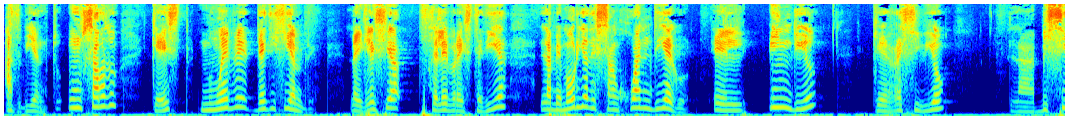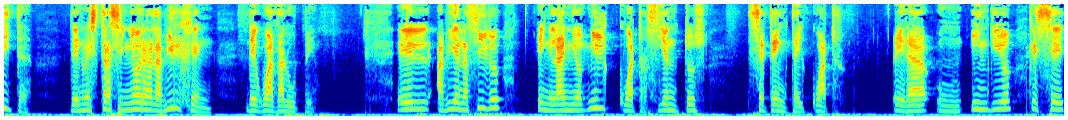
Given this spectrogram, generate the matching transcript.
Adviento, un sábado que es 9 de diciembre. La Iglesia celebra este día la memoria de San Juan Diego, el indio que recibió la visita de Nuestra Señora la Virgen de Guadalupe. Él había nacido en el año 1474. Era un indio que se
